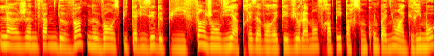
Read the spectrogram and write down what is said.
La jeune femme de 29 ans hospitalisée depuis fin janvier après avoir été violemment frappée par son compagnon à Grimaud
